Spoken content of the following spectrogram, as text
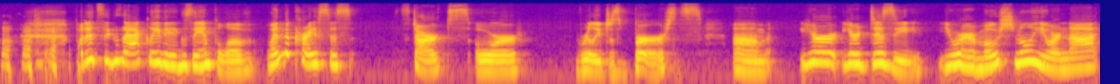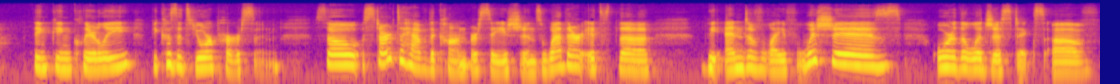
but it's exactly the example of when the crisis starts or really just bursts, um, you're you're dizzy, you are emotional, you are not thinking clearly because it's your person. So start to have the conversations, whether it's the the end of life wishes or the logistics of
